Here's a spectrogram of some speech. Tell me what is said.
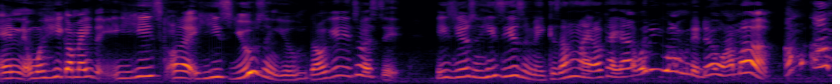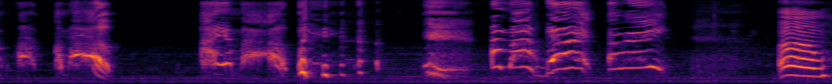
And when he gonna make the, he's gonna he's using you. Don't get it twisted. He's using he's using me because I'm like, okay, God, what do you want me to do? I'm up. I'm I'm I'm, I'm up. I am up. I'm up, God. All right. Um.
